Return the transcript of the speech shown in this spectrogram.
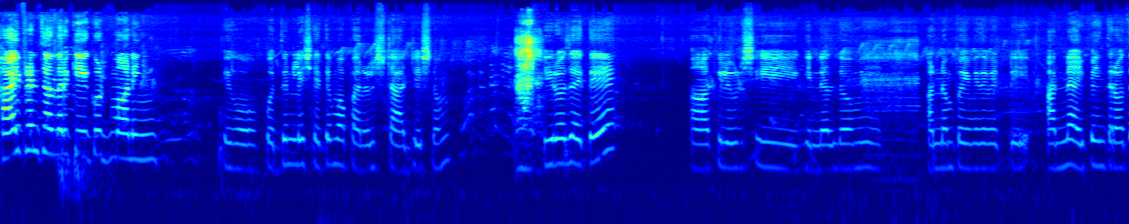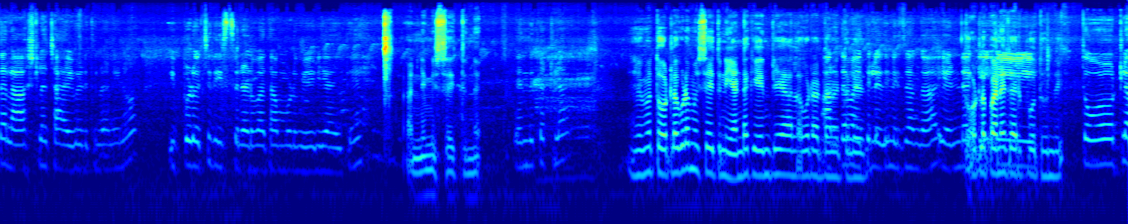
హాయ్ ఫ్రెండ్స్ అందరికీ గుడ్ మార్నింగ్. ఇగో పొద్దున్న లేచి అయితే మా పనులు స్టార్ట్ చేసినాం. ఈరోజు అయితే ఆకిలి ఉడిచి గిన్నెలు తోమి అన్నం పొయ్యి మీద పెట్టి అన్నీ అయిపోయిన తర్వాత లాస్ట్లో చాయ్ పెడుతున్నా నేను. ఇప్పుడు వచ్చి తీస్తున్నాడు మా తమ్ముడు వీడియో అయితే. అన్నీ మిస్ అవుతున్నాయి ఎందుకట్లా? ఏమో తోటలో కూడా మిస్ అవుతున్నాయి. ఎండకి ఏం చేయాలో కూడా అర్థమవుతలేదు నిజంగా. ఎండ తోటల పనే సరిపోతుంది. తోటల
